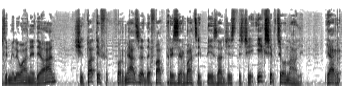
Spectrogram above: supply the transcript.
10-20 de milioane de ani și toate formează de fapt rezervații peisagistice excepționale. Iar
